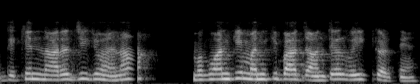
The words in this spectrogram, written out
देखिए नारद जी जो है ना, भगवान की मन की बात जानते हैं और वही करते हैं।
